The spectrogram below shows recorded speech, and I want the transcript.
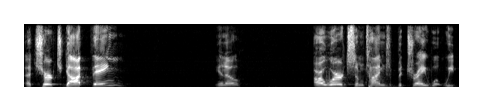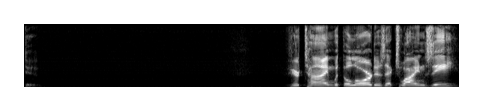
a church God thing. You know, our words sometimes betray what we do. If your time with the Lord is X, Y, and Z,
